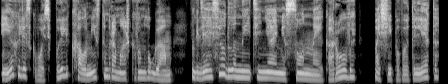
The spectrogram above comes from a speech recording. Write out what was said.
и ехали сквозь пыль к холмистым ромашковым лугам, где оседланные тенями сонные коровы пощипывают лето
